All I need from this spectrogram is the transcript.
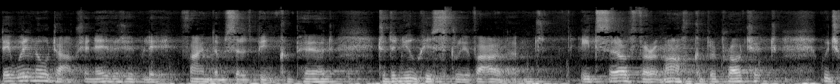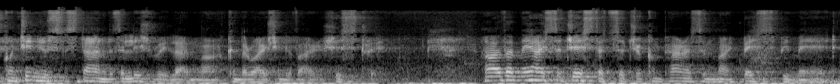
they will no doubt inevitably find themselves being compared to the new history of Ireland, itself a remarkable project which continues to stand as a literary landmark in the writing of Irish history. However, may I suggest that such a comparison might best be made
